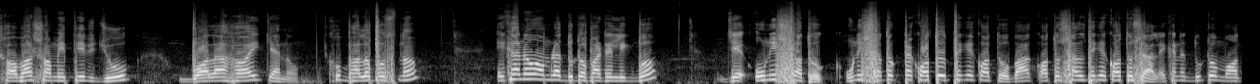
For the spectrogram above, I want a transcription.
সভা সমিতির যুগ বলা হয় কেন? খুব ভালো প্রশ্ন। এখানেও আমরা দুটো পার্টে লিখব যে উনিশ শতক। উনিশ শতকটা কত থেকে কত বা কত সাল থেকে কত সাল? এখানে দুটো মত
